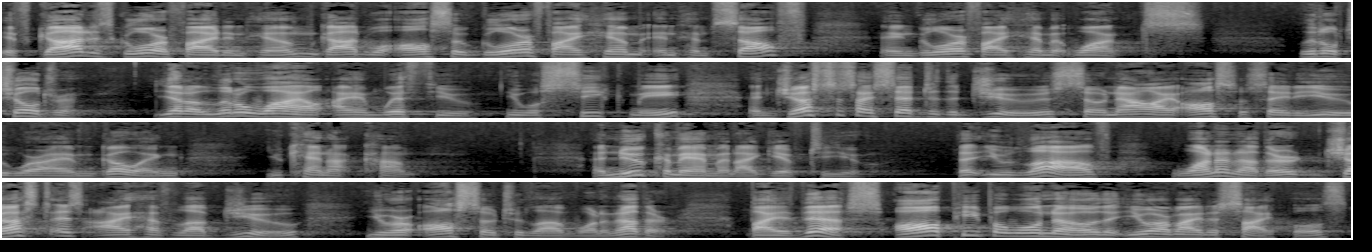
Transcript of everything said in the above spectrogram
If God is glorified in him, God will also glorify him in himself and glorify him at once. Little children, yet a little while I am with you. You will seek me, and just as I said to the Jews, so now I also say to you, where I am going, you cannot come. A new commandment I give to you that you love one another just as I have loved you, you are also to love one another. By this, all people will know that you are my disciples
